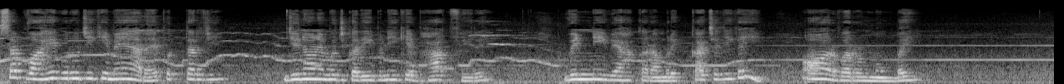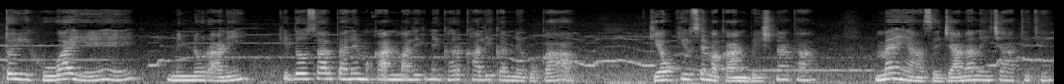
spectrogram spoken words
सब वाहे गुरु जी की मैं आ रहे पुत्र जी, जिन्होंने मुझ गरीबनी के भाग फेरे। विन्नी ब्याह कर अमरीका चली गई और वरुण मुंबई। तो ये हुआ ये, मिन्नू रानी, कि दो साल पहले मकान मालिक ने घर खाली करने को कहा, क्योंकि उसे मकान बेचना था। मैं यहाँ से जाना नहीं चाहती थी,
